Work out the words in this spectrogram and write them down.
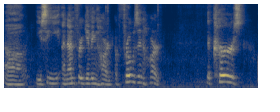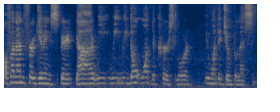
uh, you see an unforgiving heart, a frozen heart, the curse of an unforgiving spirit, God, we, we, we don't want the curse, Lord. We wanted your blessing.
